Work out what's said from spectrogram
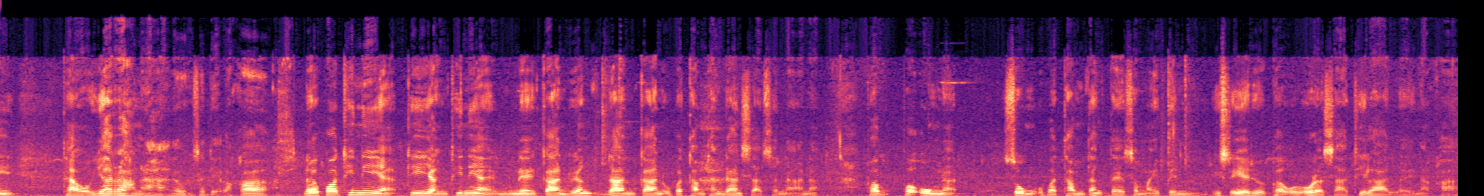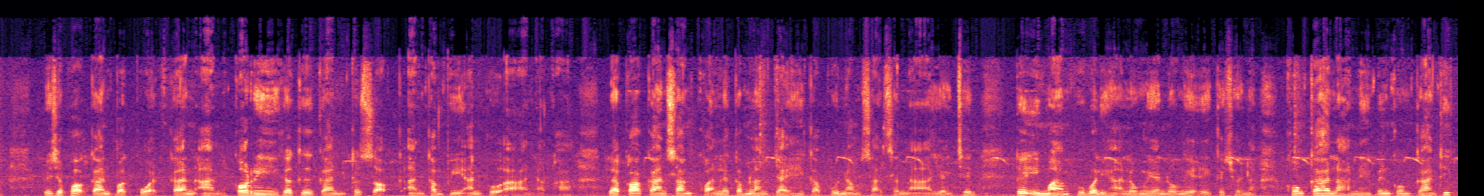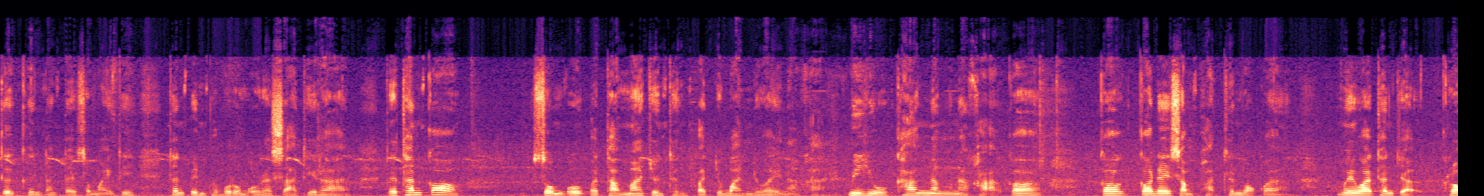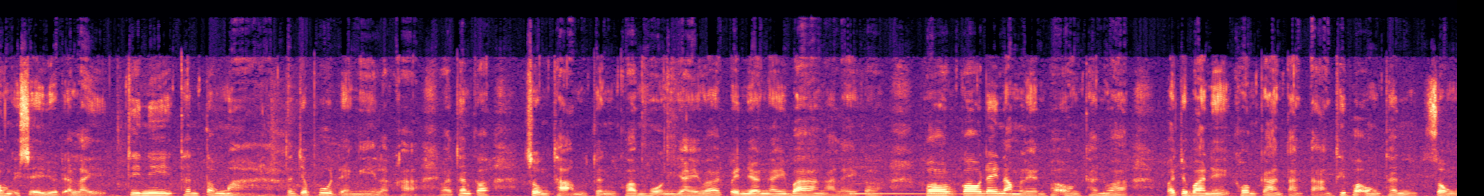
แถวยะรังนะคะพระองค์เสด็จแล้วก็แล้วก็ที่นี่ที่อย่างที่นี่ในการเรื่องด้านการอุปถัมภ์ทางด้านศาสนานะพระพระองค์น่ะ ทรงอุปถัมภ์ตั้งแต่สมัยเป็นอิสเอลพระโอรสาธิราชเลยนะคะ โดยเฉพาะการประกวดการอ่านกอรีก็คือการทดสอบอ่านคัมภีร์อ่านกุรอานนะคะ แล้วก็การสร้างขวัญและกำลังใจให้กับผู้นำศาสนา อย่างเช่นโดยอิหมามผู้บริหารโรงเรียนโรงเรียนเอกชนนะโครงการหลานี้เป็นโครงการที่เกิดขึ้นตั้งแต่สมัยที่ท่านเป็นพระบรมโอรสาธิราช แต่ท่านก็ทรงอุปถัมภ์มาจนถึงปัจจุบันด้วยนะคะ มีอยู่ครั้งหนึ่งนะคะก็ ก็ก็ได้สัมผัสท่านบอกว่า ไม่ว่าท่านจะครองอิสราเอลอะไรที่นี่ท่านต้องมา ท่านจะพูดอย่างนี้แหละค่ะว่าท่านก็ทรงถามถึงความห่วงใยว่าเป็นยังไงบ้างอะไรก็ก็ก็ได้นำเรียนพระองค์ท่านว่าปัจจุบันในโครงการต่างๆ ที่พระองค์ท่านทรง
